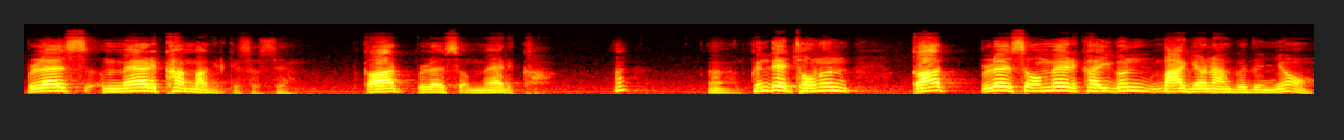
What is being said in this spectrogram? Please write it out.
bless America 막 이렇게 썼어요. God bless America. 어? 어. 근데 저는 God bless America 이건 막연하거든요.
